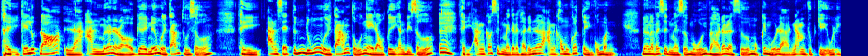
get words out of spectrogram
Thì cái lúc đó là anh mới nói là rồi ok nếu 18 tuổi sửa thì anh sẽ tính đúng 18 tuổi ngày đầu tiên anh đi sửa. Ừ. thì anh có xin mẹ tại vì thời điểm đó là anh không có tiền của mình nên là phải xin mẹ sửa mũi và hồi đó là sửa một cái mũi là 50 triệu đi.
